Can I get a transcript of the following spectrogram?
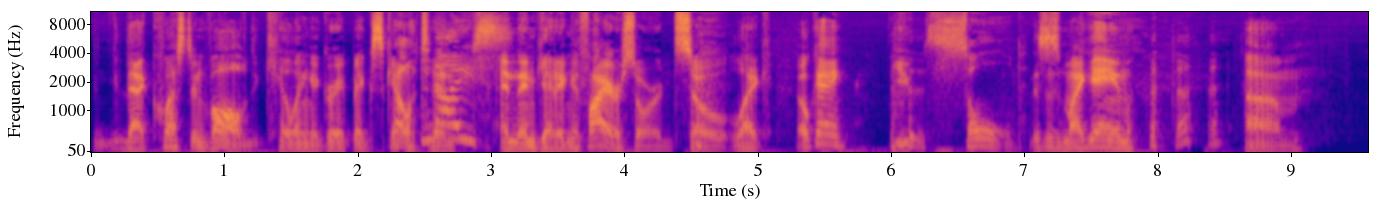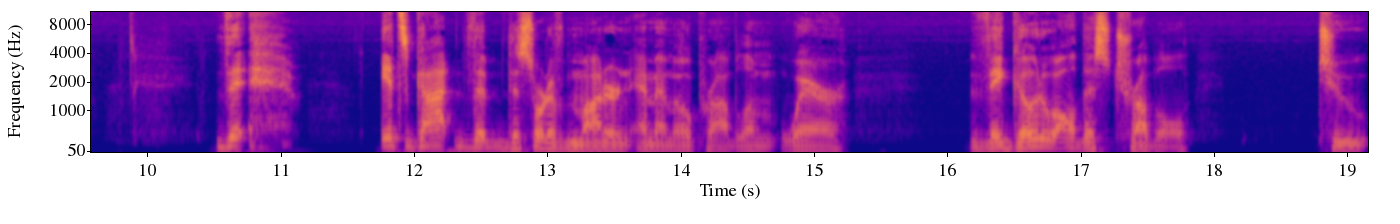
That quest involved killing a great big skeleton Nice. and then getting a fire sword. So like, okay, you Sold. this is my game. Um, the it's got the the sort of modern MMO problem where they go to all this trouble to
